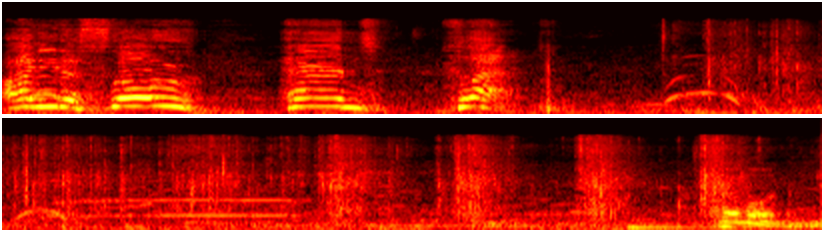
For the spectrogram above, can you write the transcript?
I need a slow hand clap. Come on.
